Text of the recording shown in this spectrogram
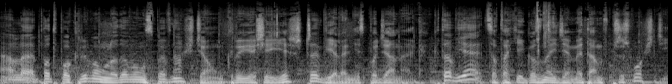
Ale pod pokrywą lodową z pewnością kryje się jeszcze wiele niespodzianek. Kto wie, co takiego znajdziemy tam w przyszłości.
